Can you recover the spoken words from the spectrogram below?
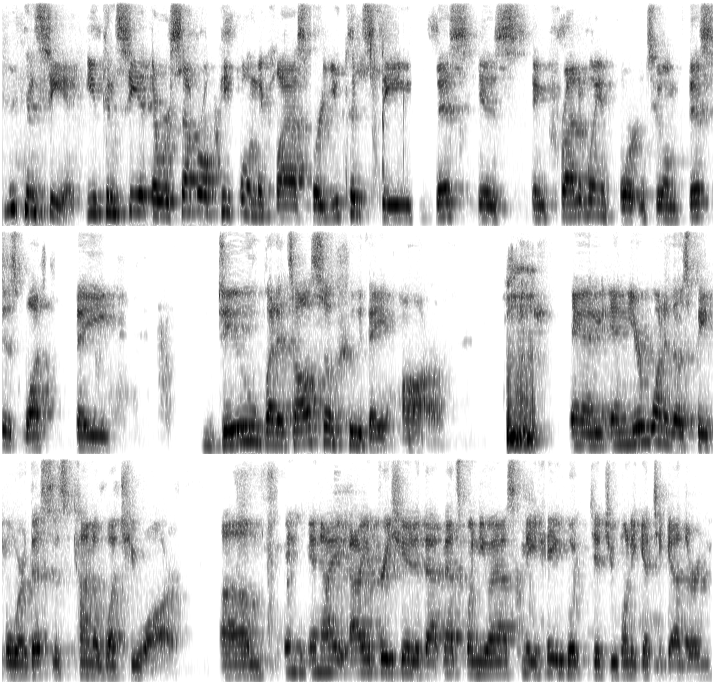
you can see it. You can see it. There were several people in the class where you could see this is incredibly important to them. This is what they do, but it's also who they are and and you're one of those people where this is kind of what you are. Um, and, and I, I, appreciated that. And that's when you asked me, "Hey, what did you want to get together and,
